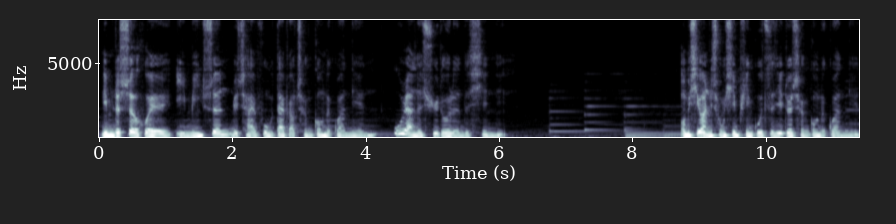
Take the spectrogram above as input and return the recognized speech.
你们的社会以名声与财富代表成功的观念。污染了许多人的心灵。我们希望你重新评估自己对成功的观念。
